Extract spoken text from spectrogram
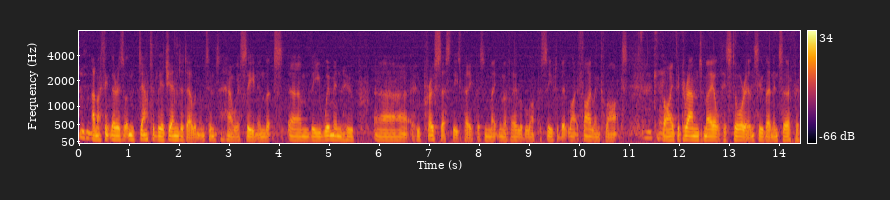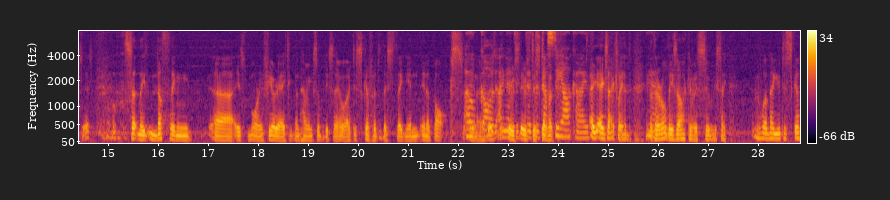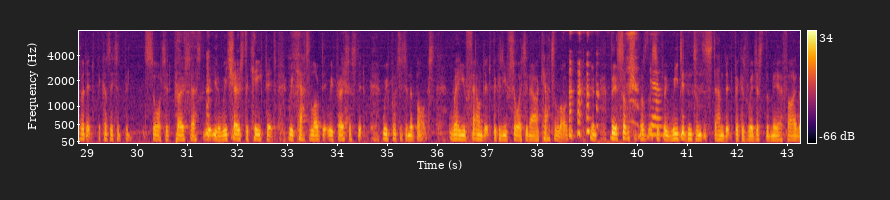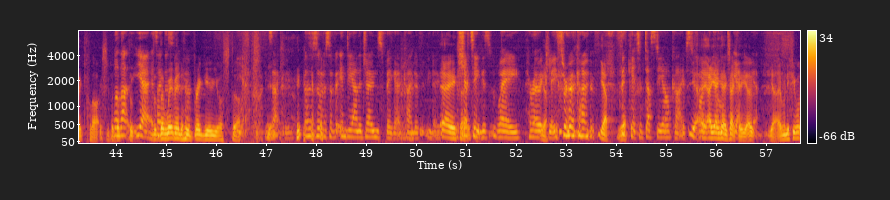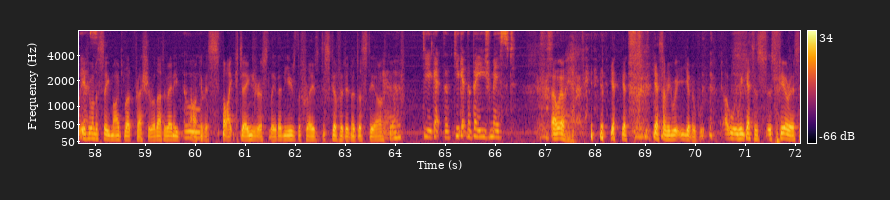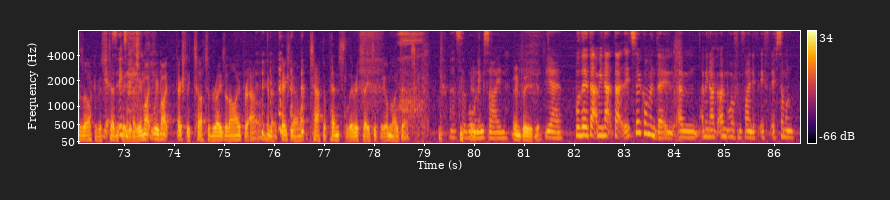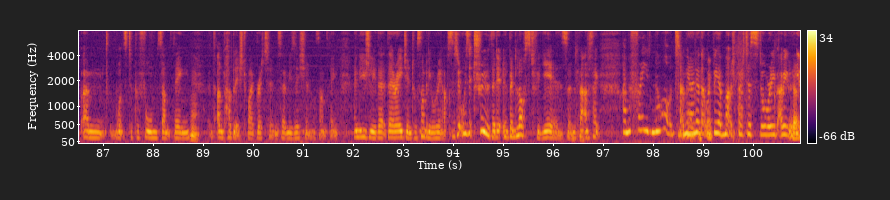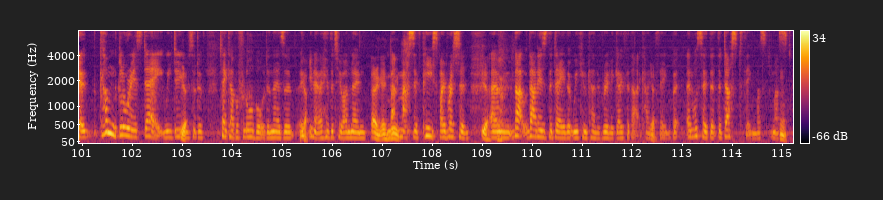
Mm-hmm. And I think there is undoubtedly a gendered element into how we're seen, in that um, the women who uh, who process these papers and make them available are perceived a bit like filing clerks okay. by the grand male historians who then interpret it. Oh. Certainly, nothing uh, is more infuriating than having somebody say, "Oh, I discovered this thing in, in a box." Oh you know, God, it, I know it was, the, it was the, the dusty archive. Exactly, and yeah. know, there are all these archivists who will say, well, no, you discovered it because it had been sorted, processed. we, you know, we chose to keep it. We catalogued it. We processed it. We put it in a box where you found it because you saw it in our catalogue. you know, the assumption was that yeah. simply we didn't understand it because we're just the mere filing clerks. You know, well, the, that, the, yeah, the, like the women who bring you your stuff. Yeah, exactly. Yeah. There's a sort of, sort of Indiana Jones figure, kind of, you know, yeah, exactly. his way heroically through a kind of thicket of dusty archives. Yeah, yeah, yeah, exactly. Yeah, yeah. I mean, if you yes. if you want to see my blood pressure or that of any Ooh. Archivist spike dangerously, then use the phrase "discovered in a dusty archive." Do you get the Do you get the beige mist? Oh well, yeah, yeah, yes. I mean, we, you know, we, we get as, as furious as archivists yes, tend to. Exactly. You know, we might we might actually tut and raise an eyebrow. You know, occasionally I might tap a pencil irritatedly on my desk. That's a warning sign. Indeed. Yes. Yeah. Well, that I mean that that it's so common though. Um, I mean, I've, I often find if if, if someone um, wants to perform something mm. Unpublished by Britten, so a musician or something, and usually their their agent or somebody will ring up and say, "Was it true that it had been lost for years?" And I was like, "I'm afraid not. I mean, I know that would be a much better story. I mean, yeah. you know, come the glorious day, we do yeah. sort of take up a floorboard and there's a, yeah. you know a hitherto unknown oh, ma- massive piece by. Yeah. Um, that that is the day that we can kind of really go for that kind of thing. But and also the the dust thing must must. Mm.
